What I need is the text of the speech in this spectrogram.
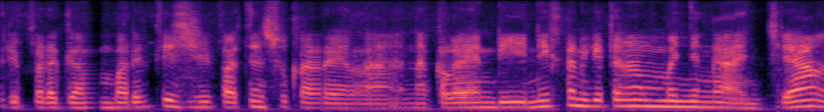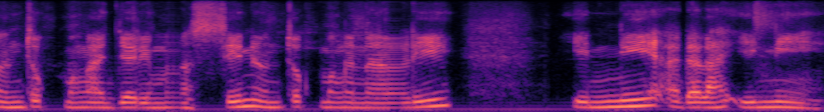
daripada gambar itu sifatnya sukarela. Nah kalau yang di ini kan kita memang menyengaja untuk mengajari mesin untuk mengenali ini adalah ini,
